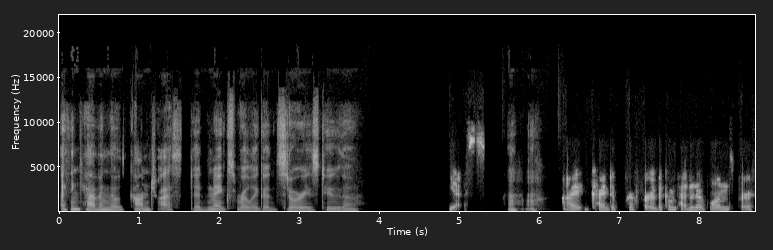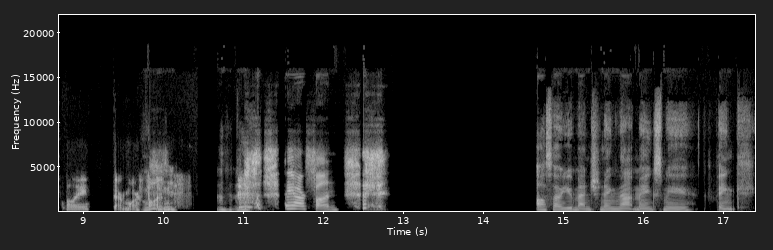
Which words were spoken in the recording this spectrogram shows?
I think having those contrasted makes really good stories too, though. Yes. Uh-huh. I kind of prefer the competitive ones personally. They're more fun. Mhm. They are fun. Also, you mentioning that makes me think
